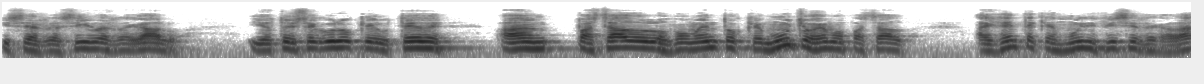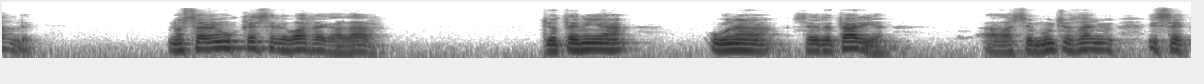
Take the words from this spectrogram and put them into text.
y se recibe el regalo. Y yo estoy seguro que ustedes han pasado los momentos que muchos hemos pasado. Hay gente que es muy difícil regalarle. No sabemos qué se le va a regalar. Yo tenía una secretaria hace muchos años. Dice,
